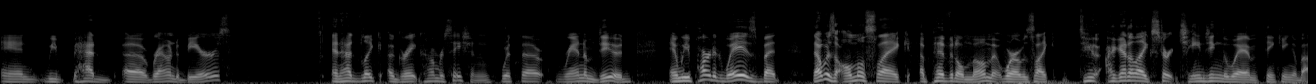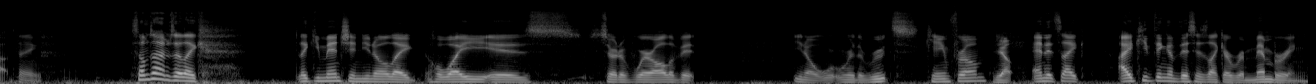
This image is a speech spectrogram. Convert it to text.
and we had a round of beers, and had like a great conversation with a random dude, and we parted ways. But that was almost like a pivotal moment where I was like, "Dude, I gotta like start changing the way I'm thinking about things." sometimes I like, like you mentioned, you know, like Hawaii is sort of where all of it, you know, where the roots came from, Yep. and it's like I keep thinking of this as like a remembering,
